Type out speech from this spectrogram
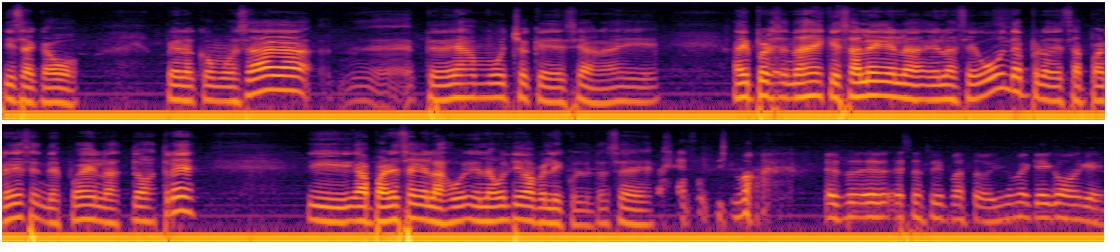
y se acabó. Pero como saga, eh, te deja mucho que desear. Hay, hay personajes que salen en la, en la segunda, pero desaparecen después en las dos, tres y aparecen en la, en la última película. Entonces, eso, eso sí pasó. Yo me quedé como que.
